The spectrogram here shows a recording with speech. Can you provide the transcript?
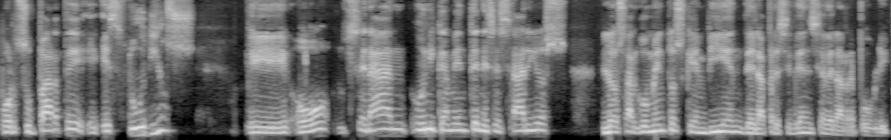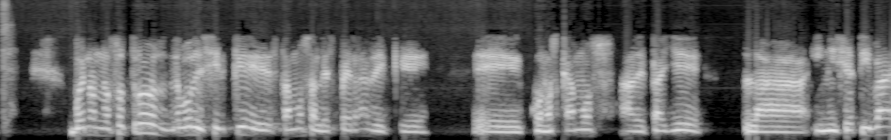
por su parte eh, estudios eh, o serán únicamente necesarios los argumentos que envíen de la presidencia de la República? Bueno, nosotros debo decir que estamos a la espera de que eh, conozcamos a detalle la iniciativa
